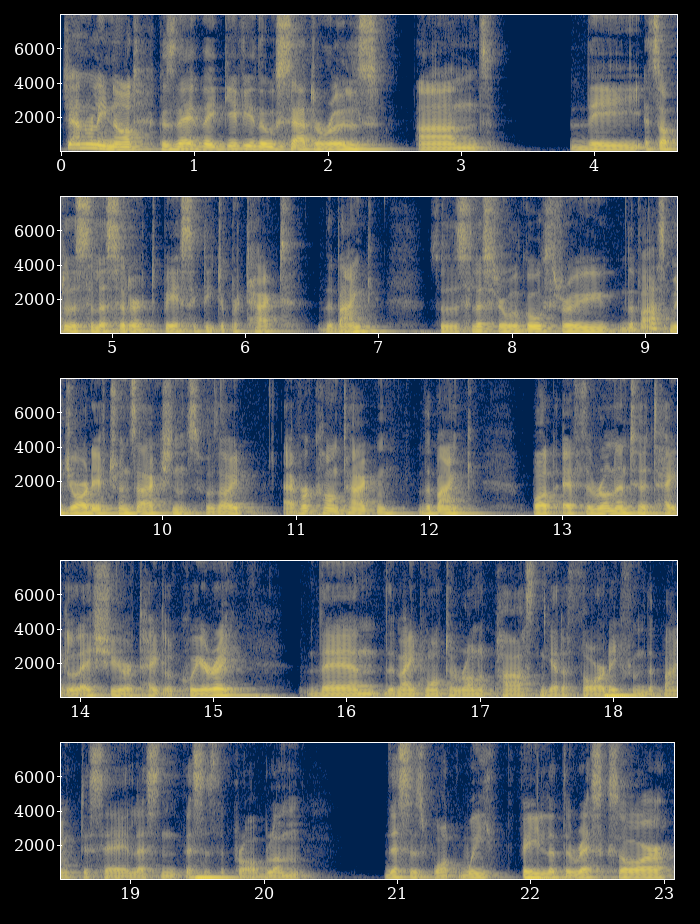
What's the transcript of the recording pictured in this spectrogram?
Generally not because they, they give you those set of rules and they it's up to the solicitor to basically to protect the bank so the solicitor will go through the vast majority of transactions without ever contacting the bank but if they run into a title issue or title query then they might want to run it past and get authority from the bank to say, listen, this is the problem. This is what we feel that the risks are.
